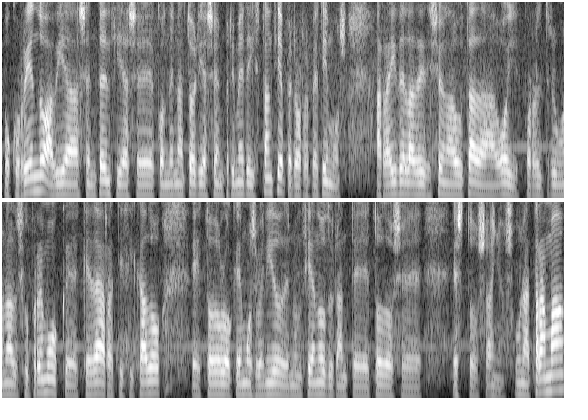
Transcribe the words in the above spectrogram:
ocurriendo, había sentencias condenatorias en primera instancia, pero repetimos, a raíz de la decisión adoptada hoy por el Tribunal Supremo que queda ratificado todo lo que hemos venido denunciando durante todos estos años. Una trama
